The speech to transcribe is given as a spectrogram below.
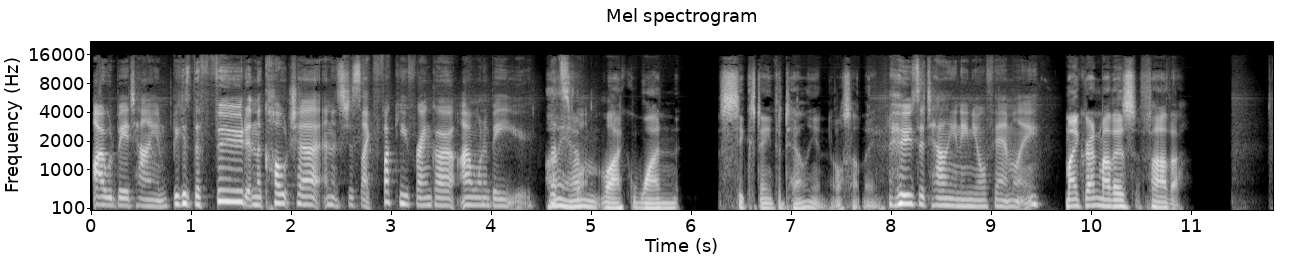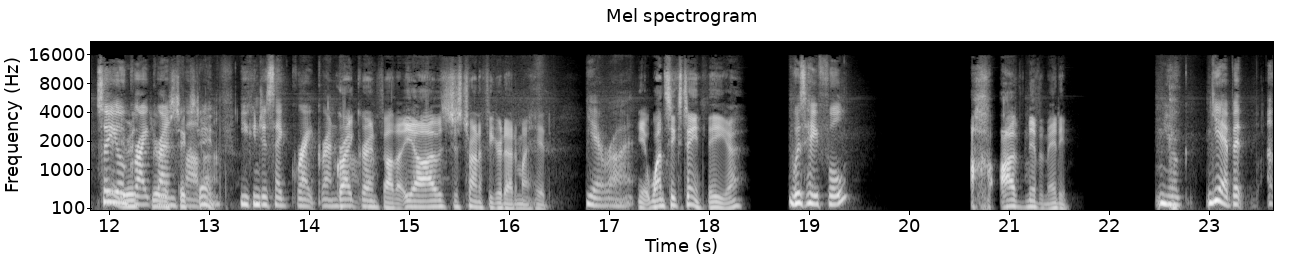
I would be Italian because the food and the culture, and it's just like, fuck you, Franco. I want to be you. I That's am like one sixteenth Italian or something. Who's Italian in your family? My grandmother's father, So Yeah, your you're a- great you're a grandfather. 16th. You can just say great grandfather. great grandfather. Yeah, I was just trying to figure it out in my head. Yeah, right. Yeah, one sixteenth. There you go. Was he full? Ugh, I've never met him. You're, yeah, but uh,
